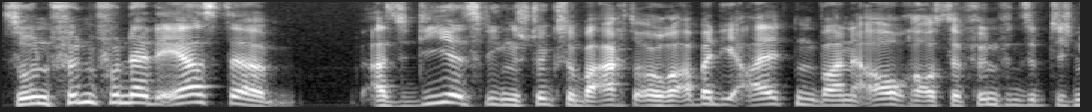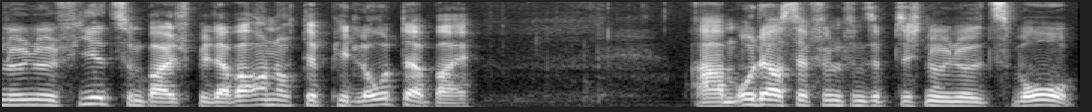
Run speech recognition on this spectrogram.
So ein 501 also die jetzt liegen ein Stück so bei 8 Euro, aber die alten waren auch aus der 75004 zum Beispiel, da war auch noch der Pilot dabei. Ähm, oder aus der 75002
